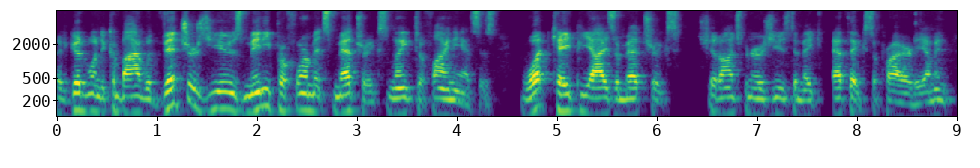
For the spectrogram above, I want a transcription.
a good one to combine with. Ventures use many performance metrics linked to finances. What KPIs or metrics should entrepreneurs use to make ethics a priority? I mean,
